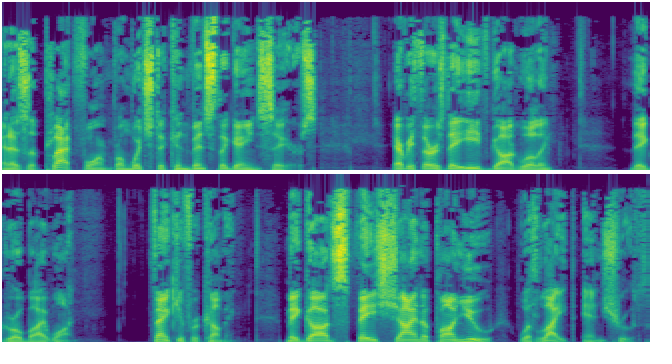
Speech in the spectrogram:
and as a platform from which to convince the gainsayers. Every Thursday Eve, God willing, they grow by one. Thank you for coming. May God's face shine upon you with light and truth.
